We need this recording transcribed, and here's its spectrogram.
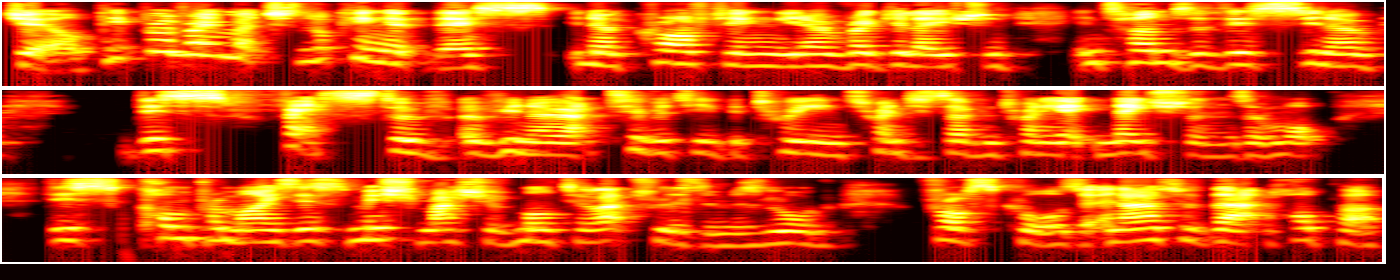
Jill, people are very much looking at this, you know, crafting, you know, regulation in terms of this, you know, this fest of, of you know activity between 27 28 nations and what this compromise this mishmash of multilateralism as lord frost calls it and out of that hopper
